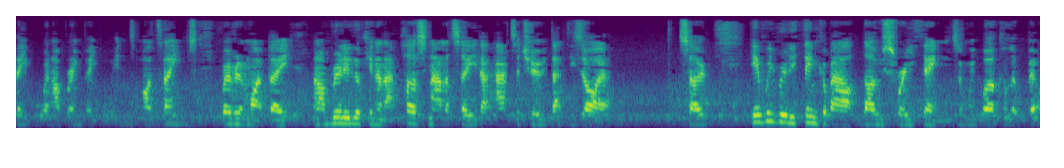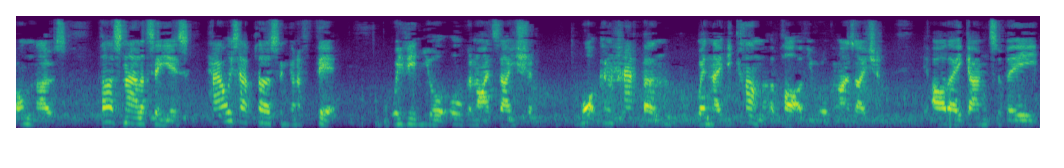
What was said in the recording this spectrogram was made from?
people when I bring people into my teams, wherever it might be. And I'm really looking at that personality, that attitude, that desire. So if we really think about those three things and we work a little bit on those, personality is how is that person going to fit within your organisation? What can happen when they become a part of your organisation? Are they going to be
